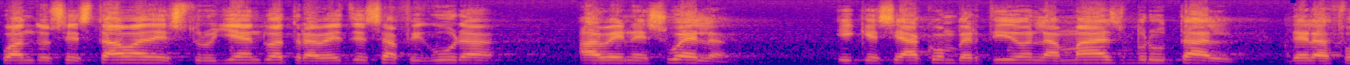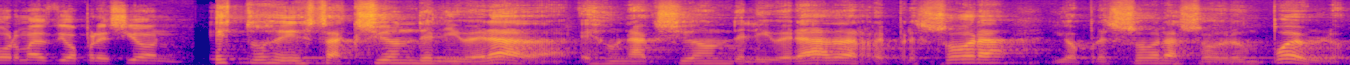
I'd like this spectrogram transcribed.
cuando se estaba destruyendo a través de esa figura a Venezuela y que se ha convertido en la más brutal de las formas de opresión. Esto es acción deliberada, es una acción deliberada, represora y opresora sobre un pueblo.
